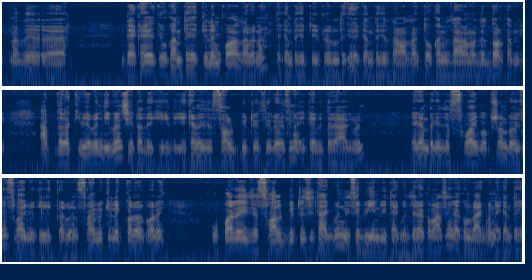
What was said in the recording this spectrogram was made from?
আপনাদের দেখাই, কি ওখান থেকে ক্লেম করা যাবে না এখান থেকে টিউটোরিয়াল থেকে এখান থেকে যাওয়া যায়, তো ওখানে যাওয়ার আমাদের দরকার নেই। আপনারা কীভাবে নেবেন সেটা দেখিয়ে দিই। এখানে যে সলভ বিটিসি রয়েছে না, এটার ভিতরে আসবেন। এখান থেকে যে সোয়াইপ অপশন রয়েছে সোয়াইপে ক্লিক করবেন। সোয়াইপে ক্লিক করার পরে উপরে যে সলভ বিটিসি থাকবে, নিচে বিএনবি থাকবে। যেরকম আছে এরকম রাখবেন, এখান থেকে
